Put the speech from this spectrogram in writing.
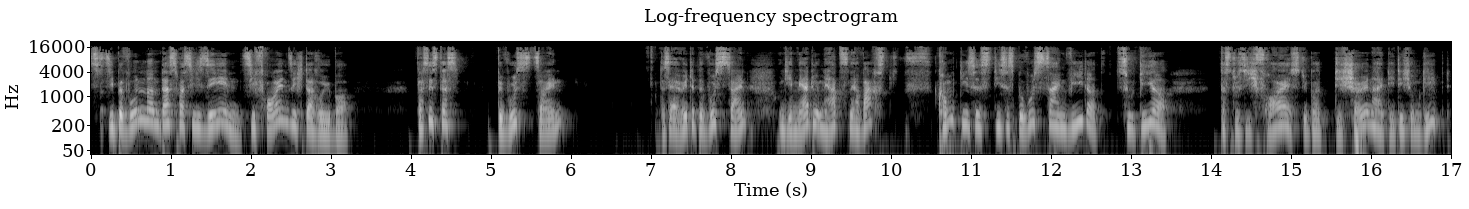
Sie bewundern das, was sie sehen. Sie freuen sich darüber. Das ist das Bewusstsein, das erhöhte Bewusstsein. Und je mehr du im Herzen erwachst, kommt dieses, dieses Bewusstsein wieder zu dir dass du dich freust über die Schönheit, die dich umgibt.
